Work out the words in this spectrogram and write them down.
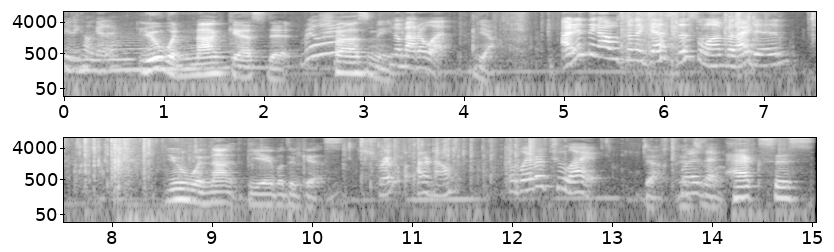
Do you think I'll get it? You would not guess it. Really? Trust me. No matter what. Yeah. I didn't think I was gonna guess this one, but I did. You would not be able to guess. Shrimp? I don't know. The flavor's too light. Yeah. What is it? Texas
